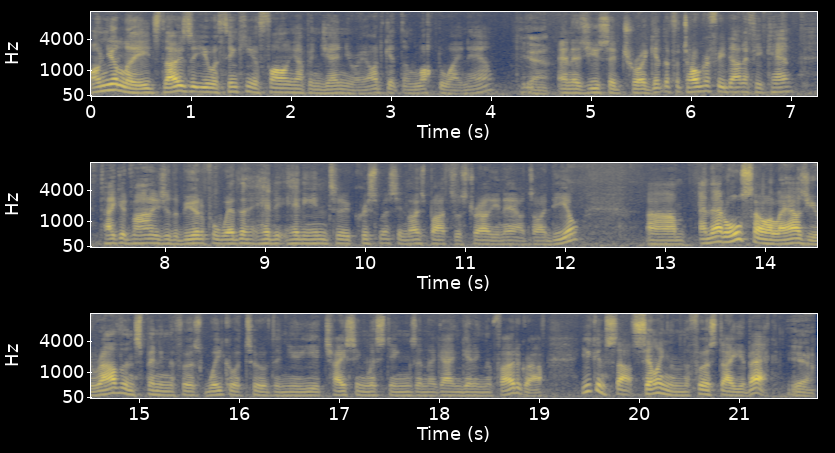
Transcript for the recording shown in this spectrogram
on your leads. Those that you were thinking of following up in January, I'd get them locked away now. Yeah. And as you said, Troy, get the photography done if you can. Take advantage of the beautiful weather heading, heading into Christmas in most parts of Australia now. It's ideal. Um, and that also allows you, rather than spending the first week or two of the new year chasing listings and again getting the photograph, you can start selling them the first day you're back. Yeah.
